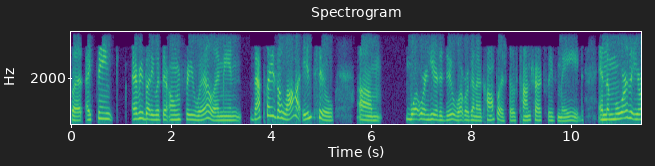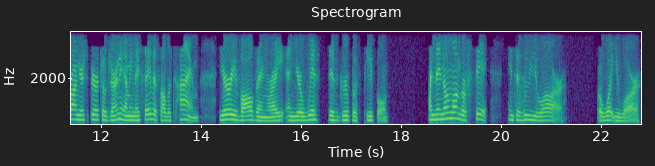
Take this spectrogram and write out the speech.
But I think everybody with their own free will, I mean, that plays a lot into um what we're here to do, what we're going to accomplish, those contracts we've made. And the more that you're on your spiritual journey, I mean, they say this all the time, you're evolving, right? And you're with this group of people. And they no longer fit into who you are or what you are.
